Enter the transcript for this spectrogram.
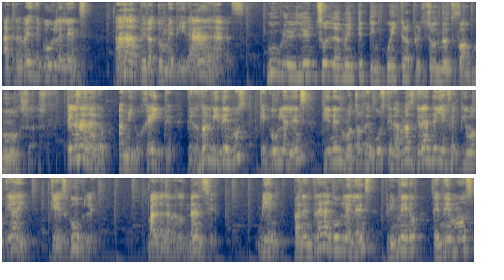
a través de Google Lens. Ah, pero tú me dirás... Google Lens solamente te encuentra personas famosas. Claro, amigo hater, pero no olvidemos que Google Lens tiene el motor de búsqueda más grande y efectivo que hay, que es Google. Valga la redundancia. Bien, para entrar a Google Lens, primero tenemos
